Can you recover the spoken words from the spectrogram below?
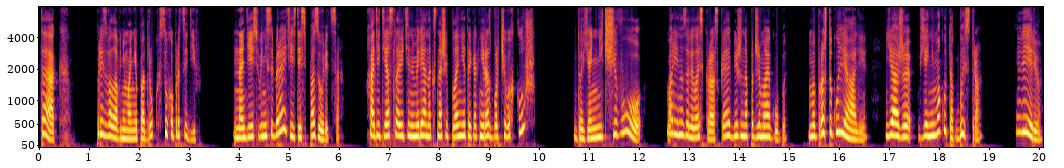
«Так», — призвала внимание подруг, сухо процедив. «Надеюсь, вы не собираетесь здесь позориться? Хотите ославить иномерянок с нашей планетой как неразборчивых клуш?» «Да я ничего!» Марина залилась краской, обиженно поджимая губы. «Мы просто гуляли. Я же... я не могу так быстро». «Верю»,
